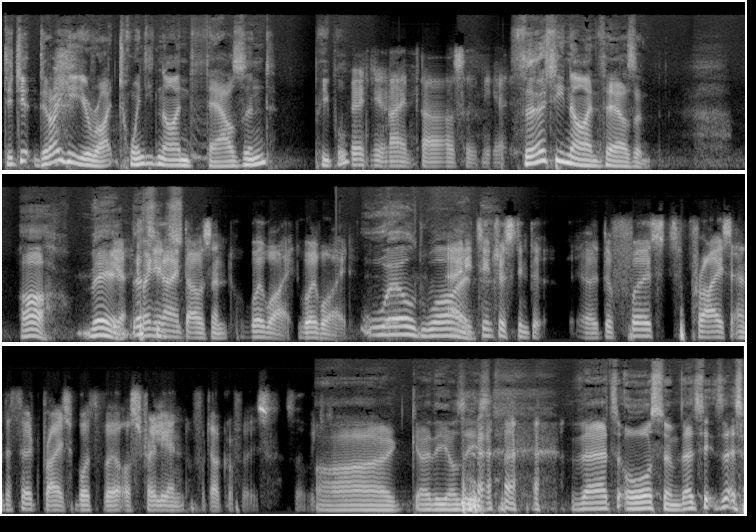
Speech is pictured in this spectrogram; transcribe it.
Did you? Did I hear you right? Twenty nine thousand people. Thirty nine thousand. Yes. Thirty nine thousand. Oh man. Yeah, twenty nine thousand worldwide. Worldwide. Worldwide. And it's interesting to. Uh, the first prize and the third prize both were Australian photographers. So oh, go the Aussies! that's awesome. That's, that's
